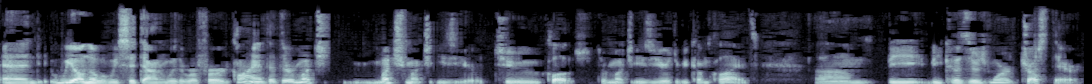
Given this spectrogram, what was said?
And we all know when we sit down with a referred client that they're much, much, much easier to close. They're much easier to become clients um, be, because there's more trust there.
